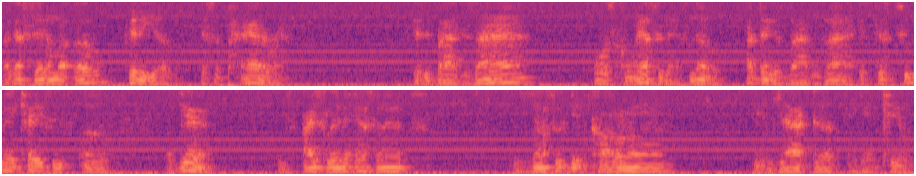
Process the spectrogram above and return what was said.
like I said in my other video, it's a pattern. Is it by design or it's coincidence? No, I think it's by design. It's just too many cases of, again, these isolated incidents, these youngsters getting caught alone, getting jacked up, and getting killed.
